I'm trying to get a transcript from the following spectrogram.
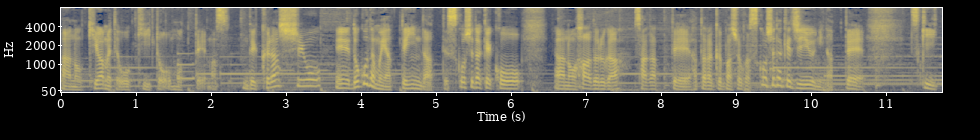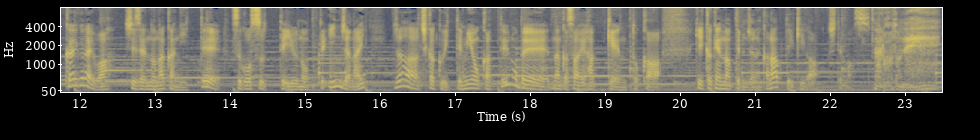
あの極めて大きいと思っています。で暮らしを、えー、どこでもやっていいんだって少しだけこうあのハードルが下がって働く場所が少しだけ自由になって月1回ぐらいは自然の中に行って過ごすっていうのっていいんじゃない？じゃあ近く行ってみようかっていうのでなんか再発見とかきっかけになってるんじゃないかなっていう気がしてます。なるほどね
